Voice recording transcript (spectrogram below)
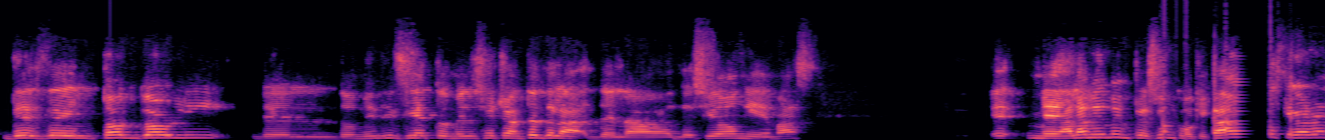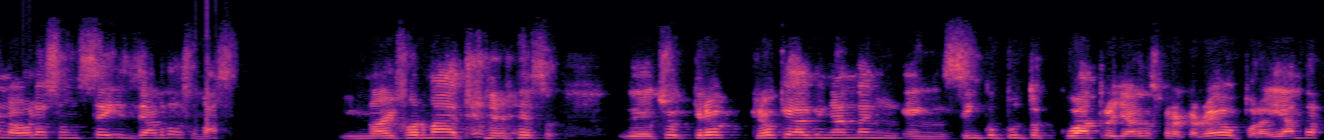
desde el Todd Gurley del 2017, 2018, antes de la, de la lesión y demás, eh, me da la misma impresión, como que cada vez que agarran la bola son seis yardas o más, y no hay forma de tener eso. De hecho, creo, creo que Alvin anda en, en 5.4 yardas por acarreo, por ahí anda,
